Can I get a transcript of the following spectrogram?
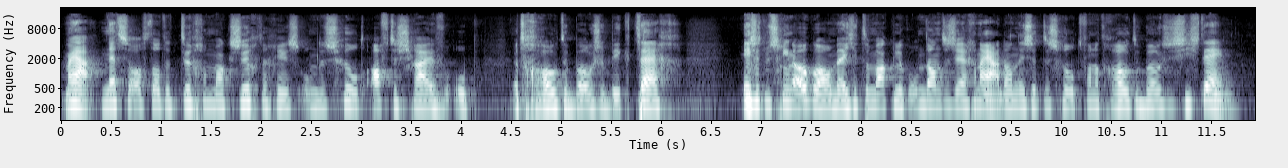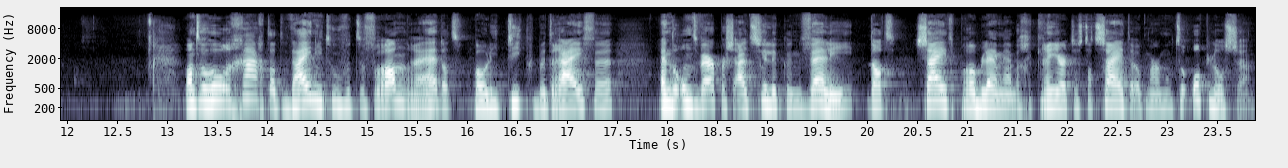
Maar ja, net zoals dat het te gemakzuchtig is om de schuld af te schuiven op het grote boze big tech, is het misschien ook wel een beetje te makkelijk om dan te zeggen, nou ja, dan is het de schuld van het grote boze systeem. Want we horen graag dat wij niet hoeven te veranderen, hè? dat politiek, bedrijven en de ontwerpers uit Silicon Valley, dat zij het probleem hebben gecreëerd, dus dat zij het ook maar moeten oplossen.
